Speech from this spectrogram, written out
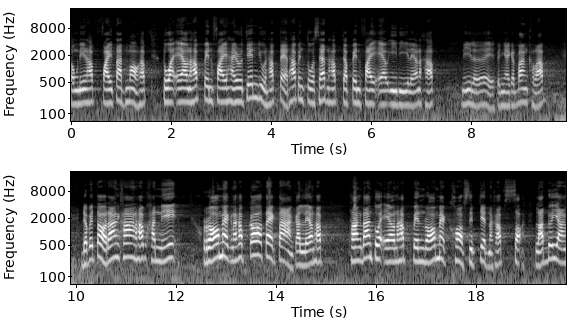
ตรงนี้นะครับไฟตัดหมอกครับ ตัว L นะครับเป็นไฟไฮโดรเจนอยู่นะครับ แต่ถ้าเป็นตัว Z นะครับจะเป็นไฟ LED แล้วนะครับ นี่เลยเป็นไงกันบ้างครับ เดี๋ยวไปต่อด้านข้างนะครับคันนี้ล้อแม็กนะครับก็แตกต่างกันแล้วครับ ทางด้านตัว L นะครับเป็นล้อแม็กขอบ 17 นะครับรัดด้วยยาง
